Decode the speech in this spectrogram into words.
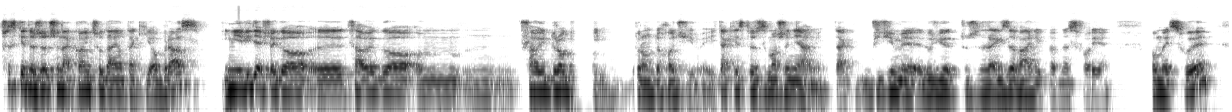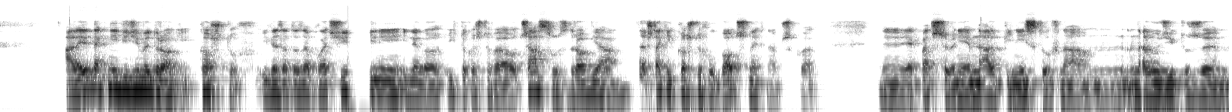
wszystkie te rzeczy na końcu dają taki obraz i nie widać tego y, całego, mm, całej drogi, którą dochodzimy. I tak jest też z marzeniami, tak? Widzimy ludzi, którzy zrealizowali pewne swoje pomysły, ale jednak nie widzimy drogi, kosztów, ile za to zapłacili, ile ich to kosztowało czasu, zdrowia, też takich kosztów ubocznych na przykład Y, jak patrzymy, nie wiem, na alpinistów, na, na ludzi, którzy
